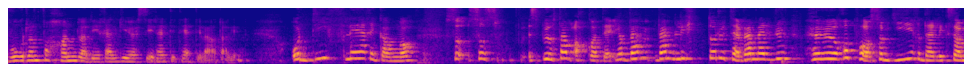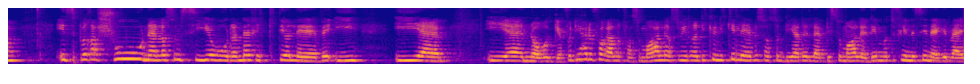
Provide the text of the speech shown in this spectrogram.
hvordan forhandler de religiøs identitet i hverdagen. Og de flere ganger så, så spurte jeg om akkurat det. Ja, hvem, hvem, lytter du til? Hvem er det du hører på som gir deg liksom inspirasjon, eller som sier hvordan det er riktig å leve i, i, eh, i eh, Norge? For de hadde foreldre fra Somalia osv. De kunne ikke leve sånn som de hadde levd i Somalia. De måtte finne sin egen vei.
